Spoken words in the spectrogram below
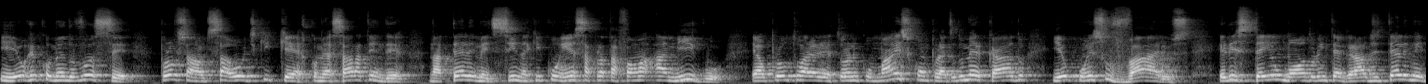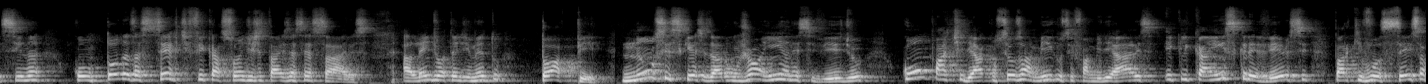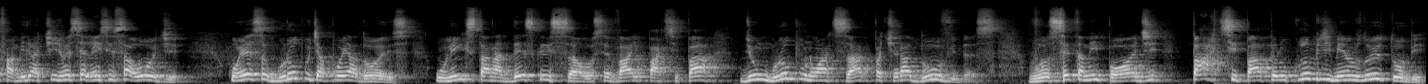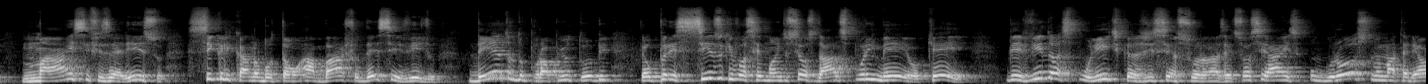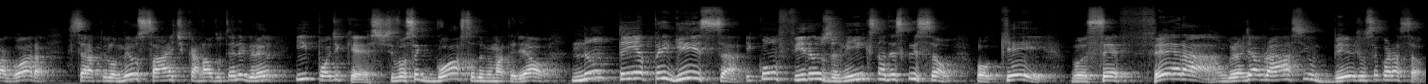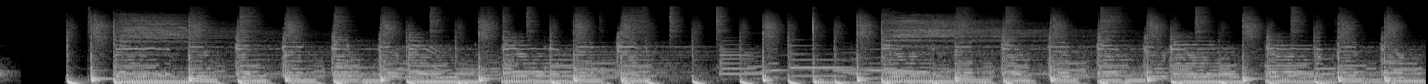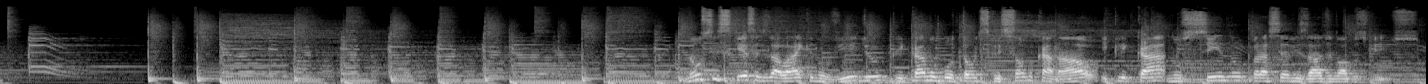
E eu recomendo você, profissional de saúde que quer começar a atender na telemedicina, que conheça a plataforma Amigo. É o prontuário eletrônico mais completo do mercado e eu conheço vários. Eles têm um módulo integrado de telemedicina com todas as certificações digitais necessárias, além de um atendimento top. Não se esqueça de dar um joinha nesse vídeo, compartilhar com seus amigos e familiares e clicar em inscrever-se para que você e sua família atinjam excelência em saúde. Conheça o grupo de apoiadores. O link está na descrição. Você vai participar de um grupo no WhatsApp para tirar dúvidas. Você também pode participar pelo clube de membros do YouTube. Mas se fizer isso, se clicar no botão abaixo desse vídeo dentro do próprio YouTube, eu preciso que você mande os seus dados por e-mail, ok? Devido às políticas de censura nas redes sociais, o grosso do meu material agora será pelo meu site, canal do Telegram e podcast. Se você gosta do meu material, não tenha preguiça e confira os links na descrição, ok? Você é fera! Um grande abraço e um beijo no seu coração. Não se esqueça de dar like no vídeo, clicar no botão de inscrição do canal e clicar no sino para ser avisado de novos vídeos.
